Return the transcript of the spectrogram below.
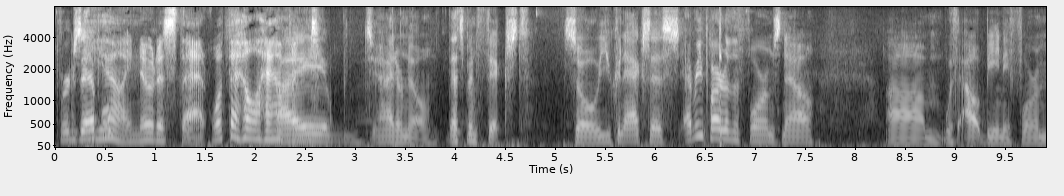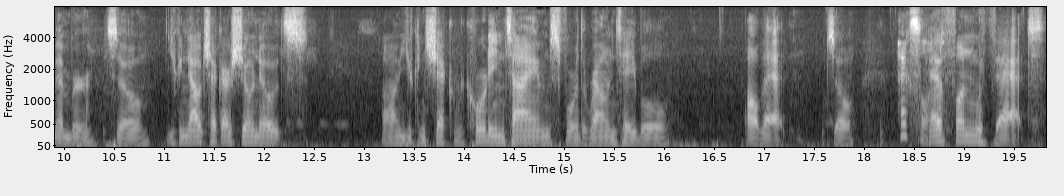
for example. yeah, I noticed that. What the hell happened? I I don't know. That's been fixed. So you can access every part of the forums now um, without being a forum member. So you can now check our show notes. Um, you can check recording times for the roundtable, all that. So Excellent. have fun with that.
